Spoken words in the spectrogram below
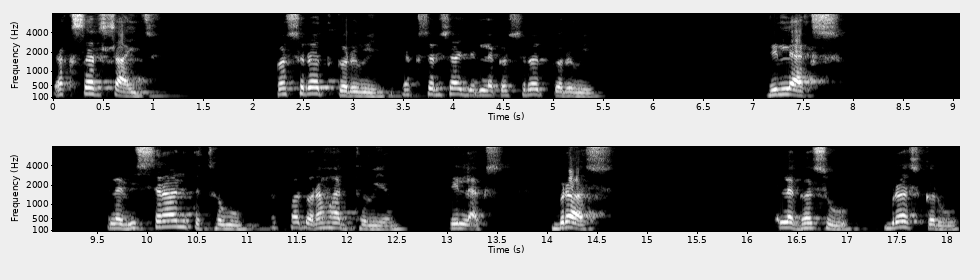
એક્સરસાઇઝ. કસરત કરવી. એક્સરસાઇઝ એટલે કસરત કરવી. રિલેક્સ. એટલે વિશ્રાંત થવું અથવા તો રાહત થવી એમ. રિલેક્સ. બ્રશ. એટલે ઘસવું. બ્રશ કરવું.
